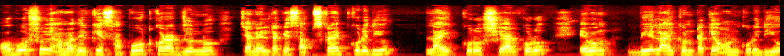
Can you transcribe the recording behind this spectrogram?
অবশ্যই আমাদেরকে সাপোর্ট করার জন্য চ্যানেলটাকে সাবস্ক্রাইব করে দিও লাইক করো শেয়ার করো এবং বেল আইকনটাকে অন করে দিও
